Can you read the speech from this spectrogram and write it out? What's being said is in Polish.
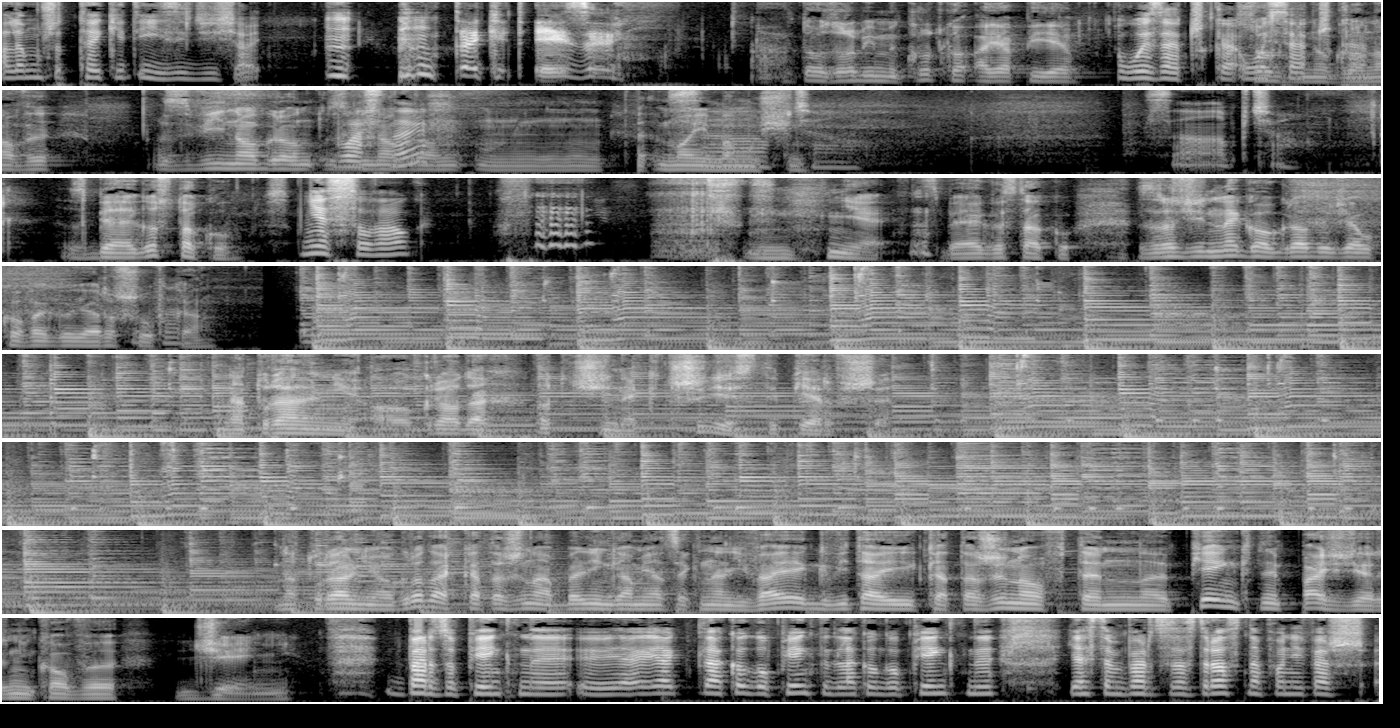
ale muszę take it easy dzisiaj. take it easy. To zrobimy krótko, a ja piję Łyzeczkę, sok łyseczkę. winogronowy z winogron, z Własnych? winogron mm, mojej mamusi. Zapcia. Zapcia. Z Białego Stoku. Nie z Suwałk. Nie, z Białego Stoku. Z rodzinnego ogrodu działkowego Jaroszówka. Naturalnie o ogrodach, odcinek 31. Naturalnie o ogrodach Katarzyna Bellingham, Jacek Naliwajek. Witaj Katarzyno w ten piękny październikowy dzień. Bardzo piękny, y, jak- dla kogo piękny, dla kogo piękny. Ja jestem bardzo zazdrosna, ponieważ e,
